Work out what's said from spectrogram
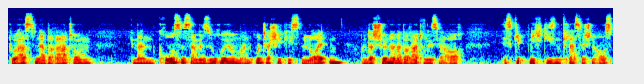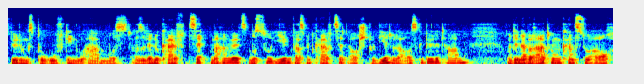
Du hast in der Beratung immer ein großes Sammelsurium an unterschiedlichsten Leuten. Und das Schöne an der Beratung ist ja auch, es gibt nicht diesen klassischen Ausbildungsberuf, den du haben musst. Also wenn du Kfz machen willst, musst du irgendwas mit Kfz auch studiert oder ausgebildet haben. Und in der Beratung kannst du auch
